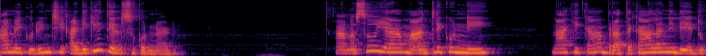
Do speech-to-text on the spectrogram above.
ఆమె గురించి అడిగి తెలుసుకున్నాడు. అనసూయ మాంత్రికుణ్ణి నాకిక బ్రతకాలని లేదు.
